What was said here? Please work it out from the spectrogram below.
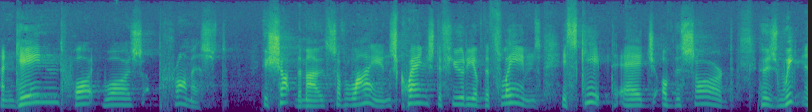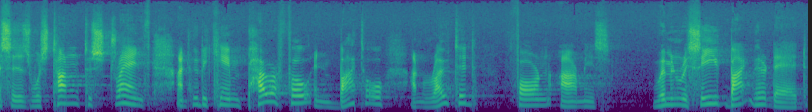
and gained what was promised who shut the mouths of lions, quenched the fury of the flames, escaped the edge of the sword, whose weaknesses was turned to strength, and who became powerful in battle and routed foreign armies. Women received back their dead,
